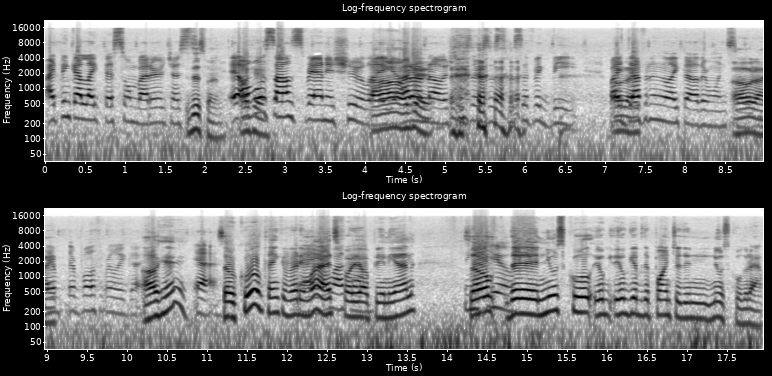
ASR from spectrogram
I think I like this one better. Just This one. It almost sounds Spanish too. Like Ah, I don't know. It's just there's a specific beat. But I Alright. definitely like the other one. So Alright. they're, they're both really good. Okay. yeah. So cool. Thank you very Yeah, much for your opinion. Thank so you. the new school, you you give the point to the new school rap.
